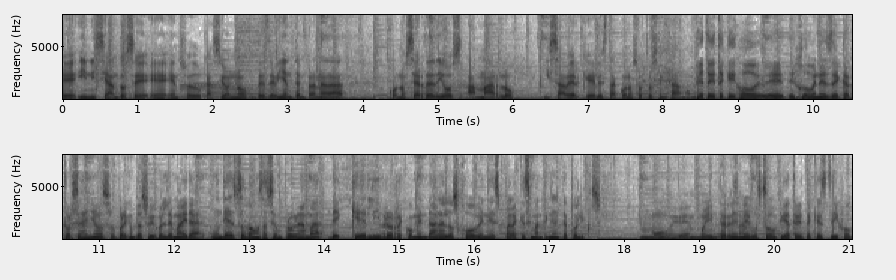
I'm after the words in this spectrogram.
eh, iniciándose eh, en su educación, ¿no? Desde bien temprana edad conocer de Dios, amarlo y saber que Él está con nosotros en cada momento. Fíjate, ahorita que dijo eh, jóvenes de 14 años, o por ejemplo su hijo el de Mayra, un día de estos vamos a hacer un programa de qué libro recomendar a los jóvenes para que se mantengan católicos. Muy bien, muy interesante. Me, gustó, fíjate ahorita que dijo,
